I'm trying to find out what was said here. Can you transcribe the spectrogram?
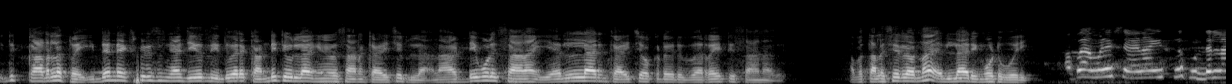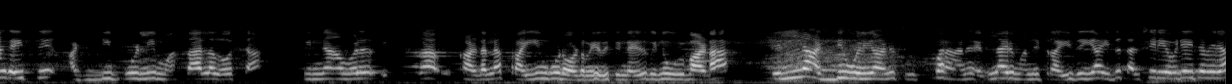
ഇത് കടല ഫ്രൈ ഇതെന്റെ എക്സ്പീരിയൻസ് ഞാൻ ജീവിതത്തിൽ ഇതുവരെ കണ്ടിട്ടില്ല ഇങ്ങനെ ഒരു സാധനം കഴിച്ചിട്ടില്ല. അടിപൊളി സാധനം. എല്ലാവരും കഴിച്ചു നോക്കേണ്ട ഒരു വെറൈറ്റി സാധനം അത്. അപ്പൊ തലശ്ശേരി വന്ന എല്ലാരും ഇങ്ങോട്ട് പോരി. അപ്പൊ നമ്മൾ ഷേണൈസിന് ഫുഡെല്ലാം കഴിച്ച് അടിപൊളി മസാല ദോശ പിന്നെ നമ്മൾ എക്സ്ട്രാ കടല ഫ്രൈയും കൂടെ ഓർഡർ ചെയ്തിട്ടുണ്ടായിരുന്നു. പിന്നെ വട എല്ലാം അടിപൊളിയാണ് സൂപ്പർ ആണ് എല്ലാരും വന്ന് ട്രൈ ചെയ്യാ. ഇത് തലശ്ശേരി എവിടെയായിട്ടാ വരിക?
